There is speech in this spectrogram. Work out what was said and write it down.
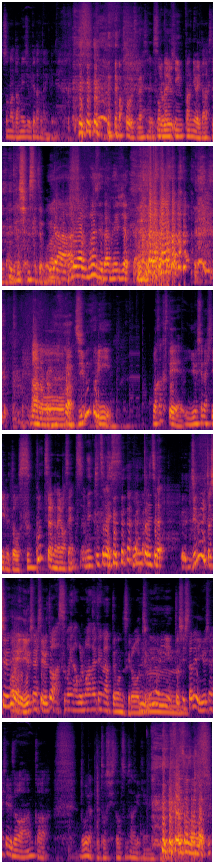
そんなダメージ受けたくないんで、あ、そうですね。そんなに頻繁には行かなくていいかなって感じですけど、いやー、あれはマジでダメージやった。あのー、自分より若くて優秀な人いるとすっごい辛くなりません？めっちゃ辛いです。本当に辛い。自分より年上で優秀な人いると、あ、すごいな、俺も離れてるなって思うんですけど、自分より年下で優秀な人いると、あなんか、どうやって年下を潰さなきゃいけないんだそうそうそう。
